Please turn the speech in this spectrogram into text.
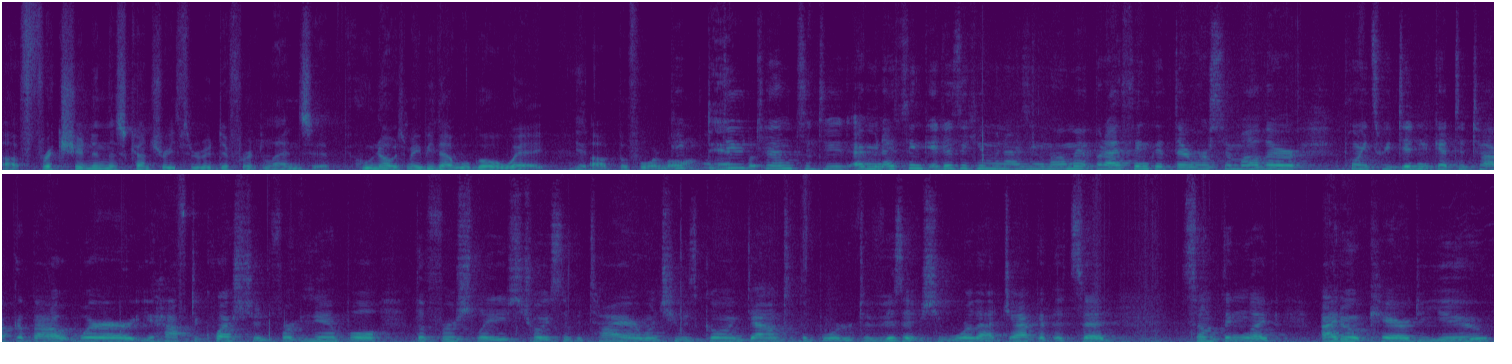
uh, friction in this country through a different lens. Uh, Who knows? Maybe that will go away uh, before long. People do tend to do. I mean, I think it is a humanizing moment, but I think that there were some other points we didn't get to talk about where you have to question. For example, the first lady's choice of attire when she was going down to the border to visit. She wore that jacket that said something like, "I don't care, do you?"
